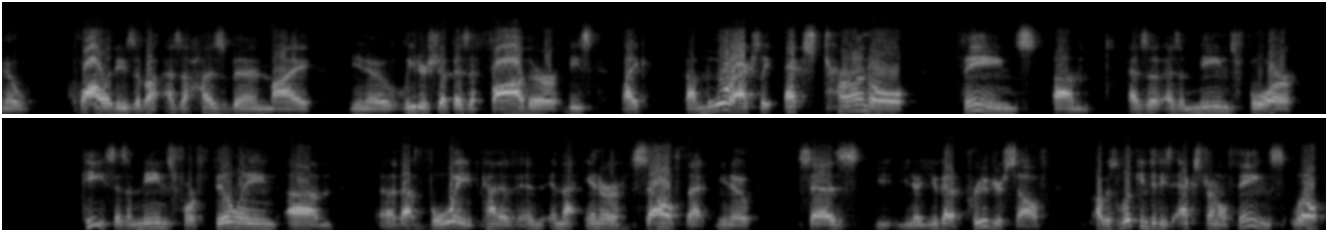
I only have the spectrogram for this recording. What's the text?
know qualities of a, as a husband, my you know leadership as a father. These like uh, more actually external things um, as a as a means for peace, as a means for filling um, uh, that void, kind of in, in that inner self that you know says you, you know you got to prove yourself. I was looking to these external things. Well,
